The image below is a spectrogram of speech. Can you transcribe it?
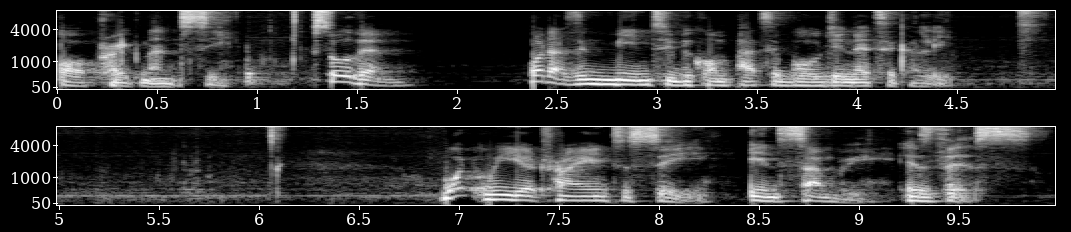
or pregnancy. So then, what does it mean to be compatible genetically? What we are trying to say in summary is this,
